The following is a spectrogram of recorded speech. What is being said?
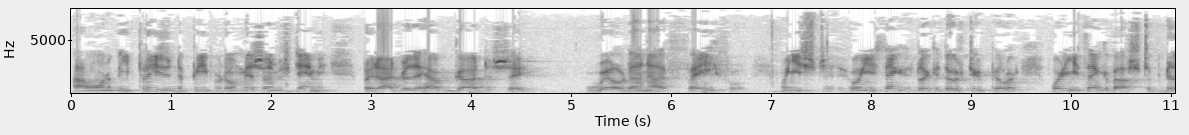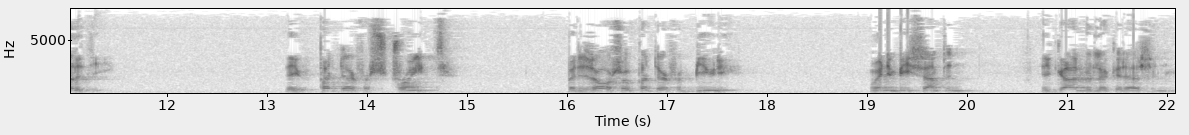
I want to be pleasing to people. Don't misunderstand me. But I'd rather have God to say, "Well done, thou faithful." When you when you think, look at those two pillars. What do you think about stability? They've put there for strength, but it's also put there for beauty. Wouldn't it be something that God would look at us and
